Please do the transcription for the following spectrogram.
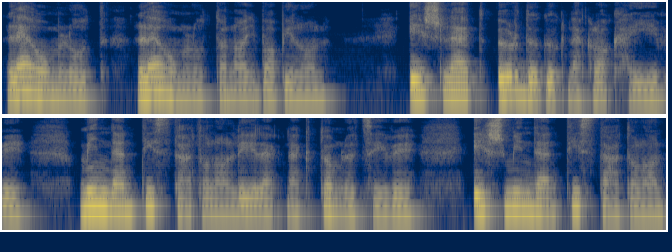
leomlott, leomlott a nagy Babilon, és lett ördögöknek lakhelyévé, minden tisztátalan léleknek tömlöcévé, és minden tisztátalan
